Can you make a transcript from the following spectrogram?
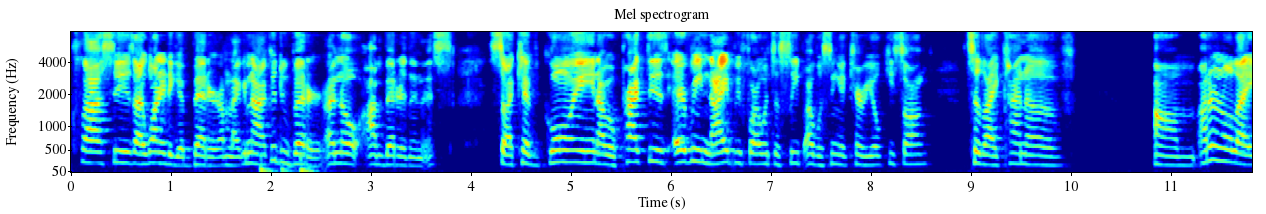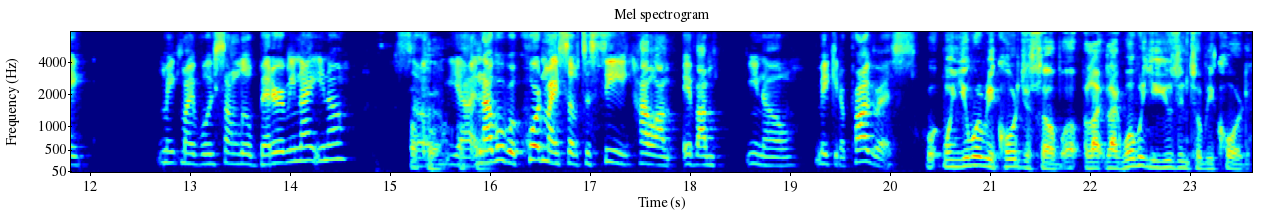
classes. I wanted to get better. I'm like, nah, I could do better. I know I'm better than this. So I kept going. I would practice every night before I went to sleep. I would sing a karaoke song to like kind of, um, I don't know, like make my voice sound a little better every night, you know? So Okay, yeah, okay. and I will record myself to see how I'm if I'm, you know, making a progress. When you would record yourself, uh, like like what were you using to record?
